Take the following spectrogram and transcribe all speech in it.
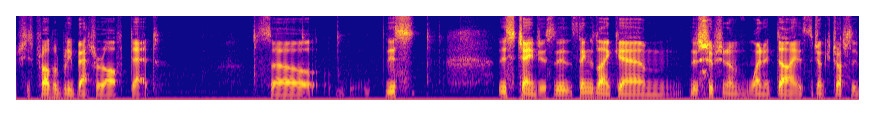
She's probably better off dead. So this this changes. The, things like um, the description of when it dies, the junkie drops to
